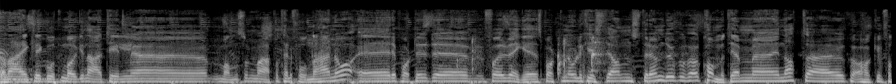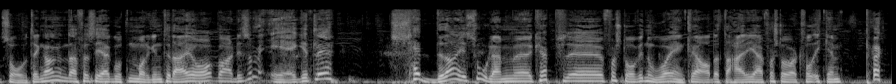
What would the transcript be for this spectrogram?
Den er egentlig Guten morgen er til uh, mannen som er på telefonene her nå. Uh, reporter uh, for VG-sporten, Ole Kristian Strøm. Du har kommet hjem i natt. eh, har ikke fått sovet engang. Derfor sier jeg Guten morgen til deg. Og hva er det som egentlig skjedde da i Solheim Cup? Forstår vi noe egentlig av dette her? Jeg forstår i hvert fall ikke en puck,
